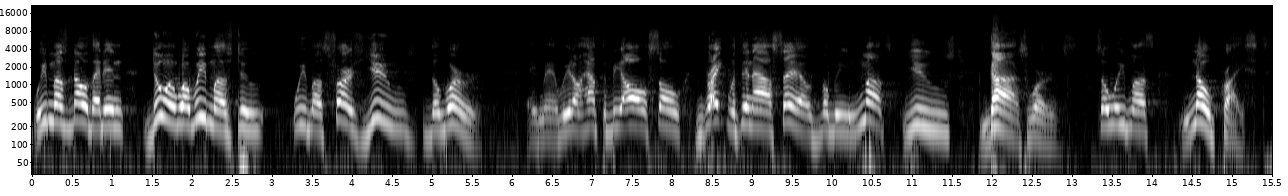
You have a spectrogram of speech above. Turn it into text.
we must know that in doing what we must do, we must first use the word. Amen. We don't have to be all so great within ourselves, but we must use God's words. So we must know Christ.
